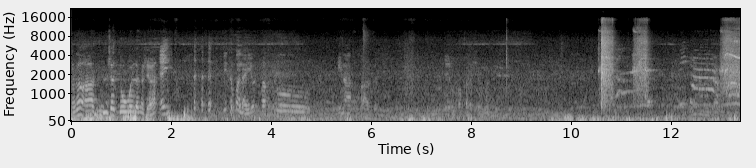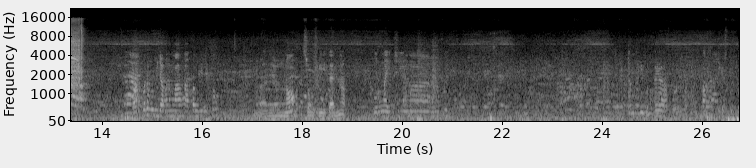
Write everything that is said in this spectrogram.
Ano, ah, ano siya, dual ano siya? Ay! Dito pala yun. Bakit ko pinasok agad? Meron pa pala siya man. Bakit ko na bumili ako ng mga habang ganito? Ano yung No? sungkitan, no? Puro maiksi yung mga ano ko eh. Tanggalin ko na kaya ako. Bakit tigas dito?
